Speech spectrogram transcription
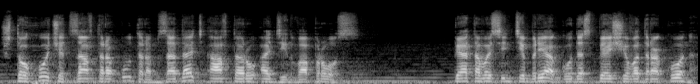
что хочет завтра утром задать автору один вопрос. 5 сентября года спящего дракона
